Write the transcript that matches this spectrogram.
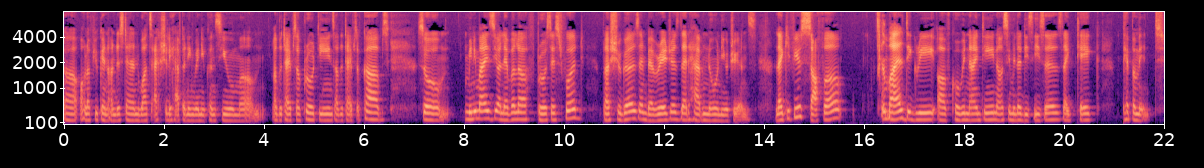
uh, all of you can understand what's actually happening when you consume um, other types of proteins other types of carbs. So minimize your level of processed food plus sugars and beverages that have no nutrients. Like if you suffer a mild degree of COVID 19 or similar diseases, like take peppermint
